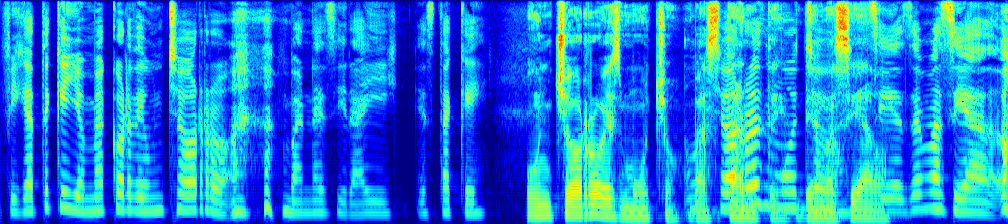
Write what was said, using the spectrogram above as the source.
Fíjate que yo me acordé un chorro. Van a decir ahí, ¿esta qué? Un chorro es mucho, bastante, es mucho. demasiado. Sí, es demasiado.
